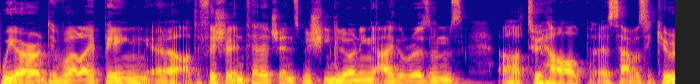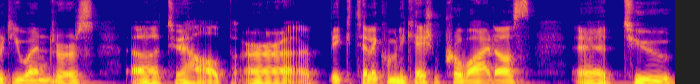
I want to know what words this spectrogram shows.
we are developing uh, artificial intelligence, machine learning algorithms uh, to help uh, cybersecurity vendors, uh, to help uh, big telecommunication providers uh, to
